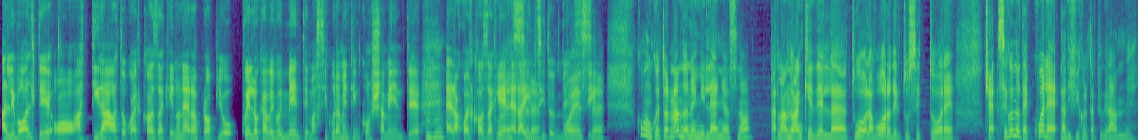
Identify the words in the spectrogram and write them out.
alle volte ho attirato qualcosa che non era proprio quello che avevo in mente, ma sicuramente inconsciamente Mhm. era qualcosa che Può era insito in me. Può essere. Comunque, tornando a noi millennials, no? parlando anche del tuo lavoro, del tuo settore, cioè secondo te qual è la difficoltà più grande?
